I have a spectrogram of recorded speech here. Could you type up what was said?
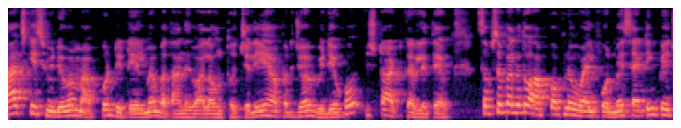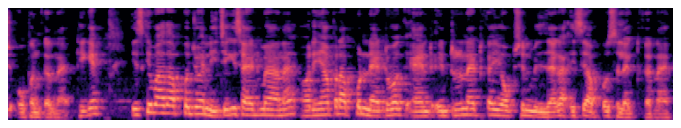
आज की इस वीडियो में मैं आपको डिटेल में बताने वाला हूँ। तो चलिए यहाँ पर जो है वीडियो को स्टार्ट कर लेते हैं। सबसे पहले तो आपको अपने मोबाइल फ़ोन में सेटिंग पेज ओपन करना है, ठीक है? इसके बाद आपको जो है नीचे की साइड में आना है और यहाँ पर आपको नेटवर्क एंड इंटरनेट का ये ऑप्शन मिल जाएगा, इसे आपको सिलेक्ट करना है।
